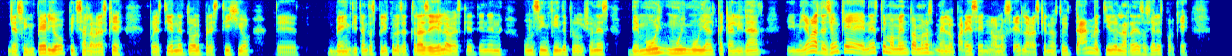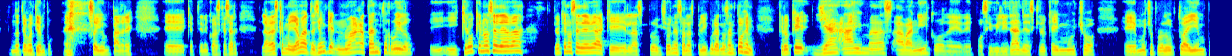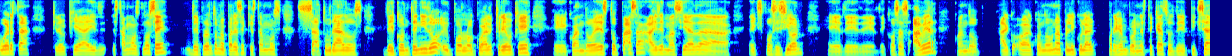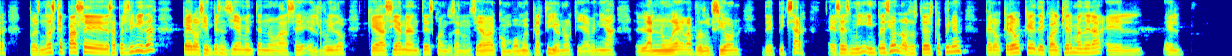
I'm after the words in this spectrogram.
de su imperio. Pixar, la verdad es que pues tiene todo el prestigio de veintitantas películas detrás de él. La verdad es que tienen un sinfín de producciones de muy, muy, muy alta calidad y me llama la atención que en este momento, al menos me lo parece, no lo sé, la verdad es que no estoy tan metido en las redes sociales porque no tengo tiempo, soy un padre eh, que tiene cosas que hacer. La verdad es que me llama la atención que no haga tanto ruido y, creo que no se deba, creo que no se debe a que las producciones o las películas no se antojen. Creo que ya hay más abanico de, posibilidades, creo que hay mucho, eh, mucho producto ahí en puerta, creo que hay, estamos, no sé, de pronto me parece que estamos saturados de contenido, por lo cual creo que eh, cuando esto pasa hay demasiada exposición eh, de, cosas a ver, cuando, cuando una película, por ejemplo, en este caso de Pixar, pues no es que pase desapercibida, pero simple y sencillamente no hace el ruido que hacían antes cuando se anunciaba con bombo y platillo, ¿no? Que ya venía la nueva producción de Pixar. Esa es mi impresión, no sé ustedes qué opinen, pero creo que de cualquier manera el,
